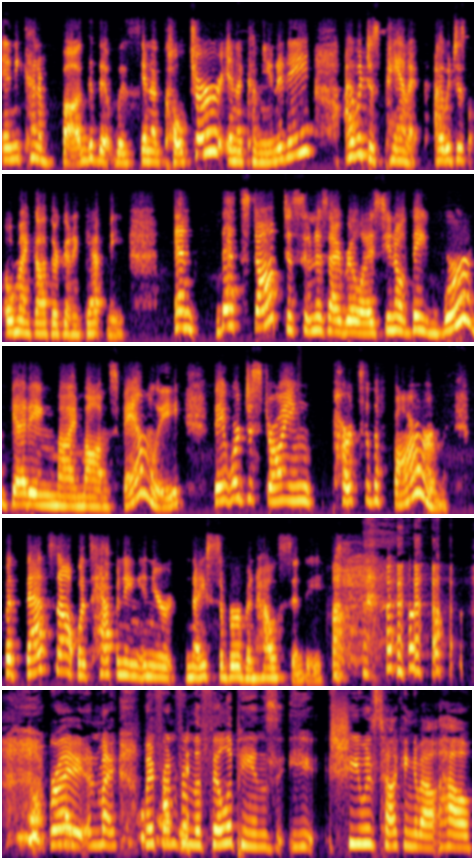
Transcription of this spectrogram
any kind of bug that was in a culture in a community i would just panic i would just oh my god they're going to get me and that stopped as soon as I realized, you know, they were getting my mom's family. They were destroying parts of the farm. But that's not what's happening in your nice suburban house, Cyndi. right. And my my friend from the Philippines, she was talking about how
